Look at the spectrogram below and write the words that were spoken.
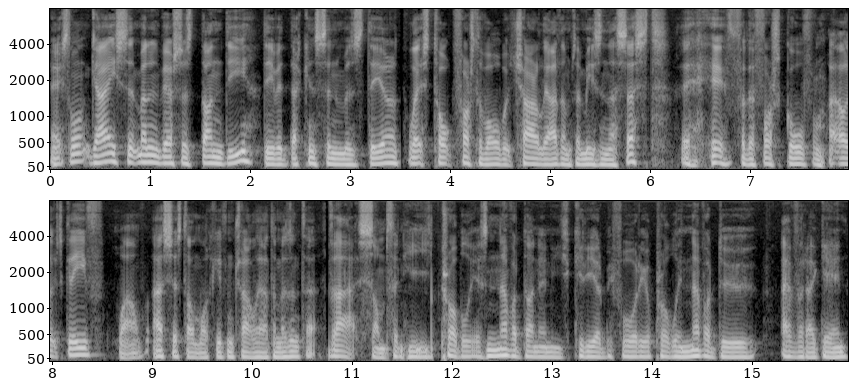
Excellent, guys. St Mirren versus Dundee. David Dickinson was there. Let's talk first of all about Charlie Adams' amazing assist eh, for the first goal from Alex Greive. Wow, that's just unlucky from Charlie Adams, isn't it? That's something he probably has never done in his career before. He'll probably never do ever again.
